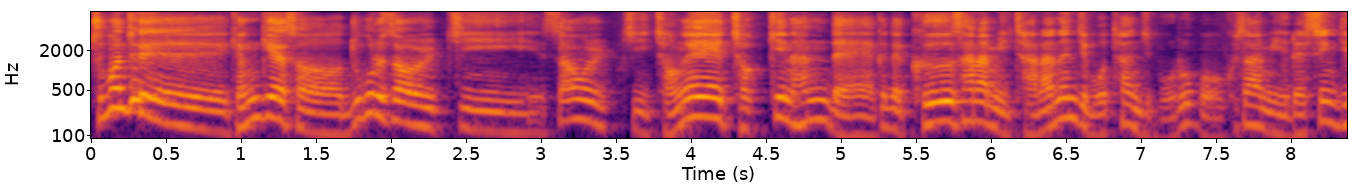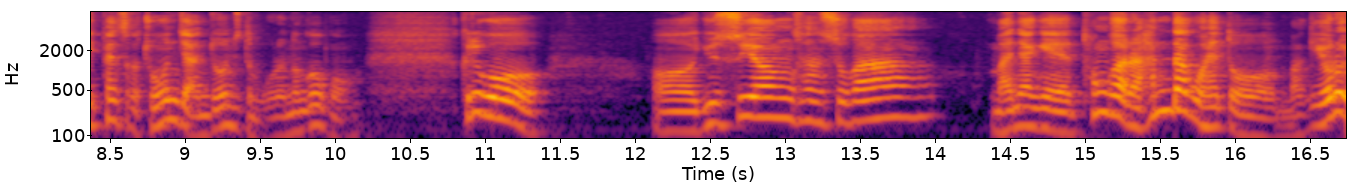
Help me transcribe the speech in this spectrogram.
두 번째 경기에서 누구를 싸울지 싸울지 정해졌긴 한데 근데 그 사람이 잘하는지 못하는지 모르고 그 사람이 레슬링 디펜스가 좋은지 안 좋은지도 모르는 거고 그리고 어 유수영 선수가 만약에 통과를 한다고 해도 막 여러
